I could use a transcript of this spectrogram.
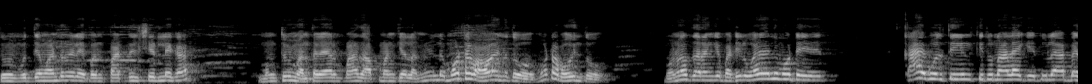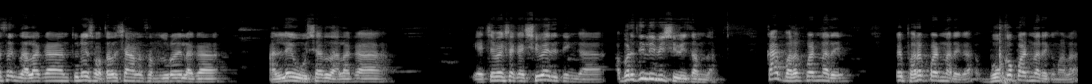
तुम्ही मुद्दे मांडून राहिले पण पाटील शिरले का? मग तुम्ही म्हणता यार माझा अपमान केला. मी म्हणलं मोठा भाव आहे ना तो. मोठा भाऊ आहे ना तो. मनोज दरांगे पाटील वयाने मोठे आहेत. काय बोलतील? की तू नालायक आहे तुला अभ्यासक झाला का? आणि तुला स्वतःला शहाणा समजू राहिला का? आणि लय हुशार झाला का? याच्यापेक्षा काय शिव्या देतील का? बरं दिली बी शिवी समजा. काय फरक पडणार आहे? काही फरक पडणार आहे का? भोकं पडणार आहे का मला?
